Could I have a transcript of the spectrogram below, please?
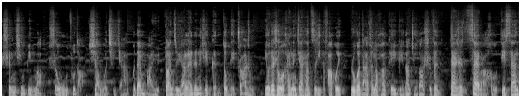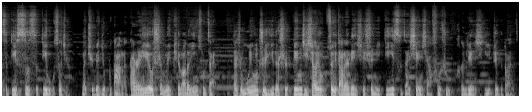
声情并茂、手舞足蹈、效果奇佳。不但把段子原来的那些梗都给抓住，有的时候还能加上自己的发挥。如果打分的话，可以给到九到十分。但是再往后，第三次、第四次、第五次讲，那区别就不大了。当然，也有审美疲劳的因素在。但是毋庸置疑的是，边际效用最大的练习是你第一次在线下复述和练习这个段子。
